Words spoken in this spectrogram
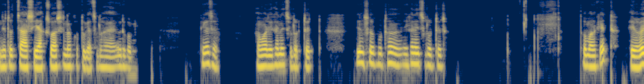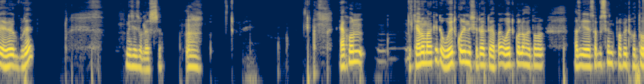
যেটা হচ্ছে আশি, একশো আশি না কত গেছিল হ্যাঁ ওইরকমই। ঠিক আছে? আমার এখানে ছিল ট্রেড তিনশো ফুট হ্যাঁ এখানেই ছিল ট্রেড তো মার্কেট এইভাবে এইভাবে ঘুরে নিচে চলে এসছে। এখন কেন মার্কেটে ওয়েট করিনি সেটা একটা ব্যাপার। ওয়েট করলে হয়তো আমার আজকে সাফিসিয়েন্ট প্রফিট হতো।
